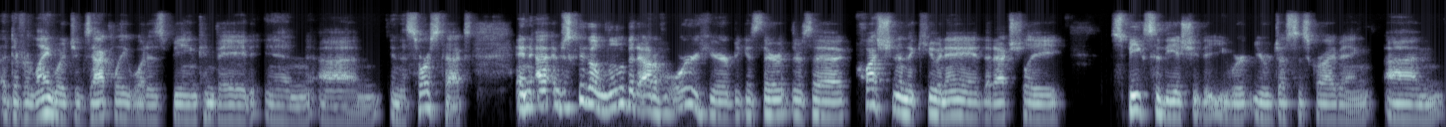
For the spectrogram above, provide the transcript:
a different language exactly what is being conveyed in um, in the source text. And I'm just going to go a little bit out of order here because there there's a question in the Q and A that actually speaks to the issue that you were you were just describing. Um,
